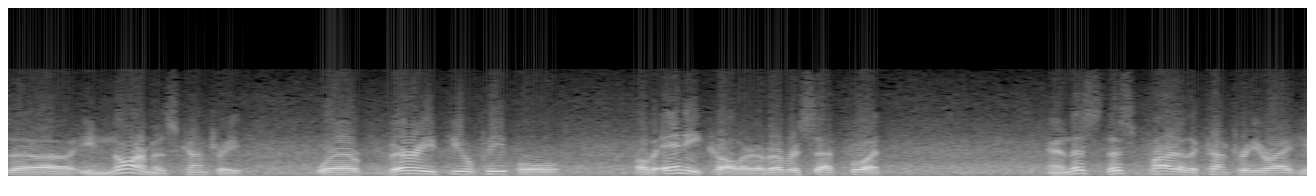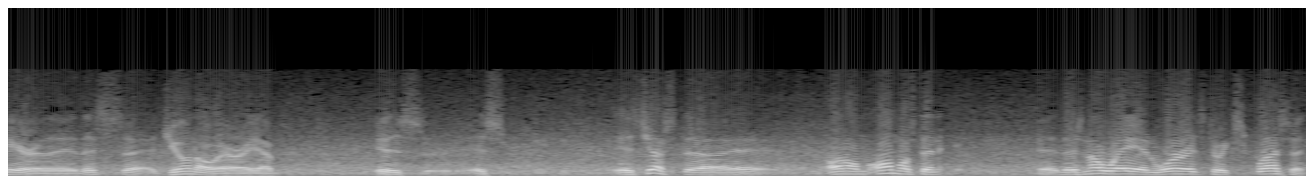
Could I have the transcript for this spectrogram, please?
uh, enormous country where very few people of any color have ever set foot. And this this part of the country right here, this uh, Juneau area, is is is just uh, almost an uh, there's no way in words to express it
